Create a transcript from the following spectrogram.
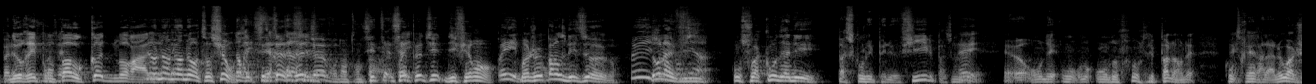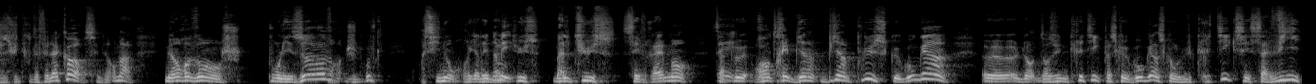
pas ne répond pas au code moral. Non, non, non, non, attention. C'est- parle. C'est un petit différent. Oui, Moi, je parle des œuvres. Oui, Dans la vie, bien. Qu'on soit condamné parce qu'on est pédophile, parce qu'on euh, on n'est on, on- on n'est pas dans le contraire à la loi, je suis tout à fait d'accord, c'est normal. Mais en revanche, pour les œuvres, je trouve que. Sinon, regardez Non, mais- Balthus. Balthus, c'est vraiment. Ça peut rentrer bien, bien plus que Gauguin euh, dans, dans une critique. Parce que Gauguin, ce qu'on lui critique, c'est sa vie.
